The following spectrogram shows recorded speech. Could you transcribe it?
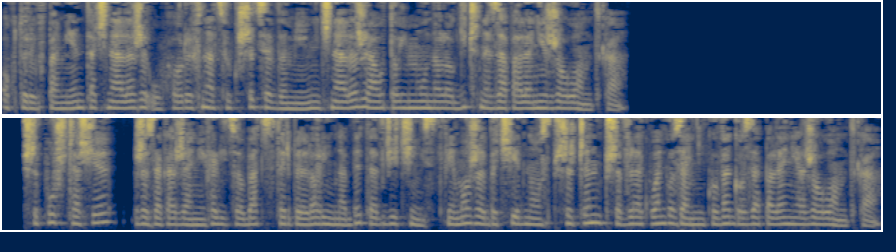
o których pamiętać należy u chorych na cukrzycę wymienić należy autoimmunologiczne zapalenie żołądka. Przypuszcza się, że zakażenie Helicobacter pylori nabyte w dzieciństwie może być jedną z przyczyn przewlekłego zanikowego zapalenia żołądka.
